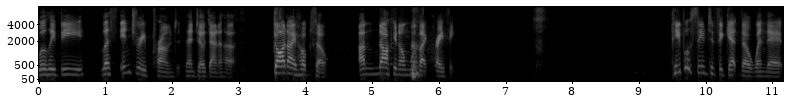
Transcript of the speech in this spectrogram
Will he be less injury prone than Joe Daniher? God, I hope so. I'm knocking on wood like crazy. People seem to forget though when they're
